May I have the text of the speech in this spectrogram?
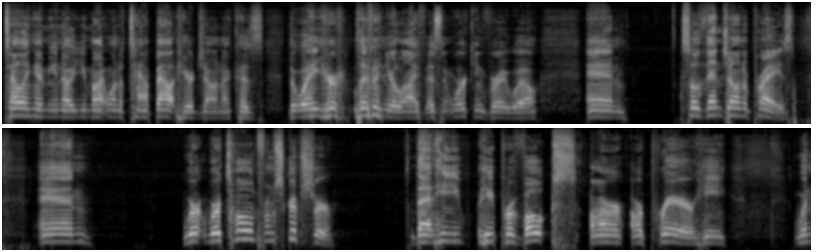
telling him, you know, you might want to tap out here, Jonah, because the way you're living your life isn't working very well. And so then Jonah prays. And we're, we're told from Scripture that he, he provokes our, our prayer. He, when,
